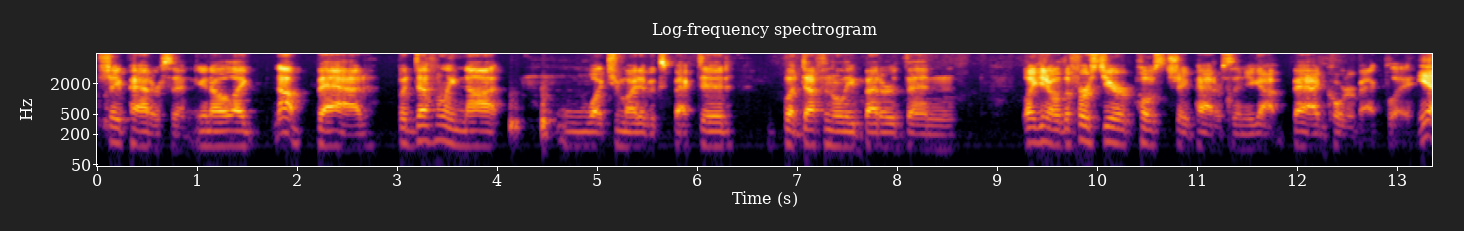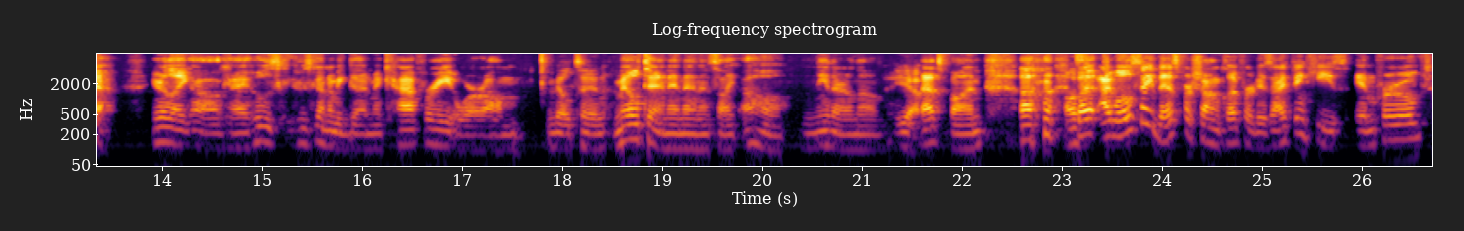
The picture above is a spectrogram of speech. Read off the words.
Shea Patterson, you know, like not bad, but definitely not what you might have expected, but definitely better than, like, you know, the first year post Shea Patterson, you got bad quarterback play. Yeah, you're like, oh, okay, who's who's gonna be good, McCaffrey or um Milton. Milton? And then it's like, oh, neither of them. Yeah. That's fun. Uh, Also- but I will say this for Sean Clifford is I think he's improved.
